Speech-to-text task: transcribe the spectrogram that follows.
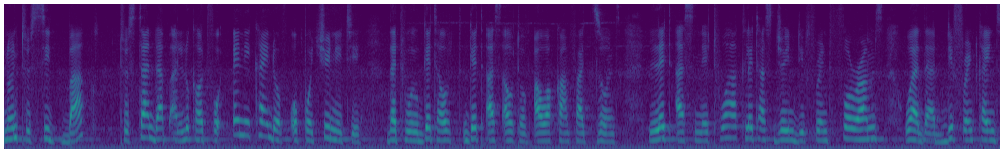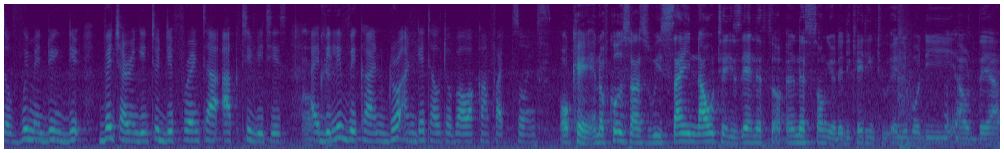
not to sit back, to stand up and look out for any kind of opportunity that will get out, get us out of our comfort zones. Let us network. Let us join different forums where there are different kinds of women doing, di- venturing into different uh, activities. I believe we can grow and get out of our comfort zones. Okay, and of course, as we sign out, is there any, any song you're dedicating to anybody out there?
